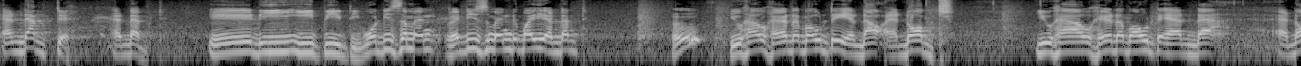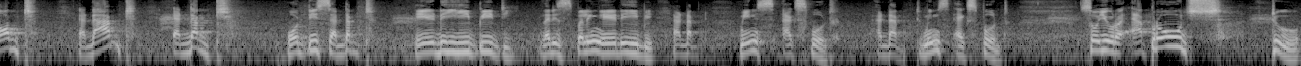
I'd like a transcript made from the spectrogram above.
adapt adapt. A d e p t. What is the man? What is meant by adapt? Hmm? you have heard about ad adopt. You have heard about ad adopt adapt adapt. What is adapt? A d e p t. That is spelling a d e p. Adapt means expert adapt means expert so your approach to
